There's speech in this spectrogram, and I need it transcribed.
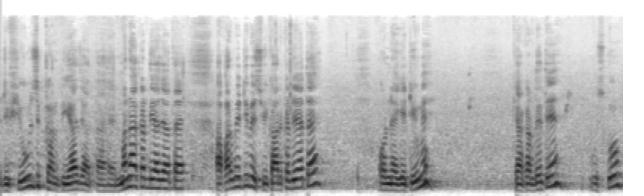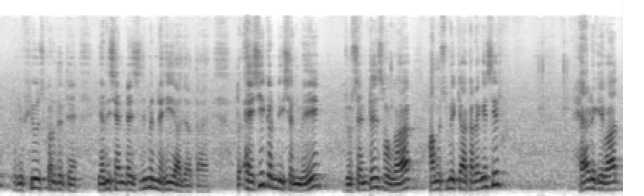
रिफ्यूज़ कर दिया जाता है, मना कर दिया जाता है। अफर्मेटिव में स्वीकार कर दिया जाता है और नेगेटिव में क्या कर देते हैं? उसको रिफ्यूज़ कर देते हैं। यानी सेंटेंसेस में नहीं आ जाता है। तो ऐसी कंडीशन में जो सेंटेंस होगा, हम उसमें क्या करेंगे सिर्फ़? हेड के बाद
